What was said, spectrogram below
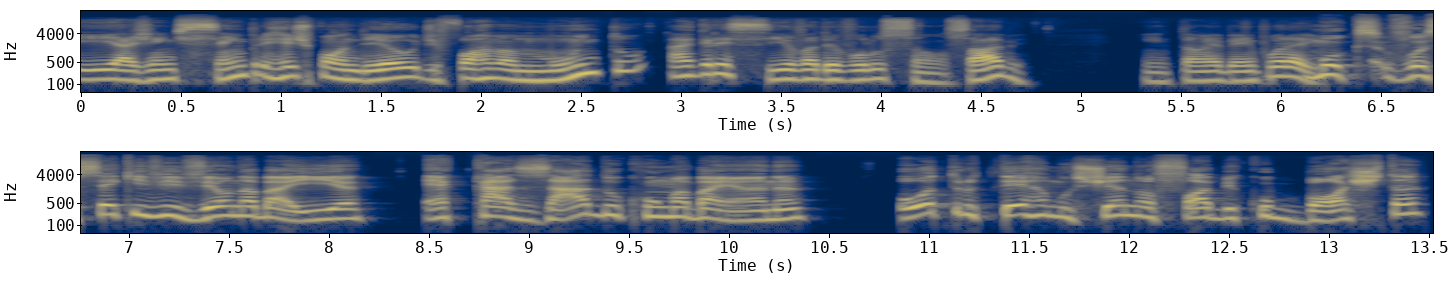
e a gente sempre respondeu de forma muito agressiva à devolução, sabe? Então é bem por aí. Mux, você que viveu na Bahia, é casado com uma baiana, outro termo xenofóbico bosta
